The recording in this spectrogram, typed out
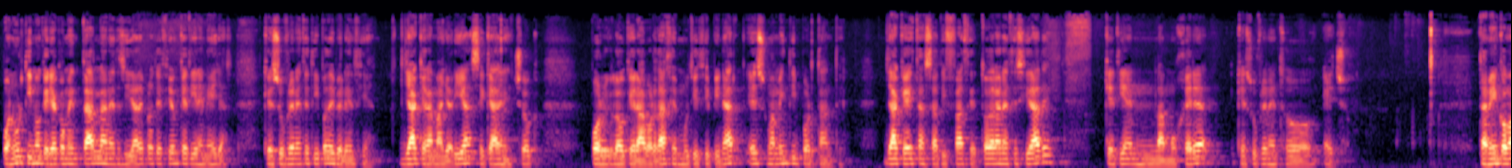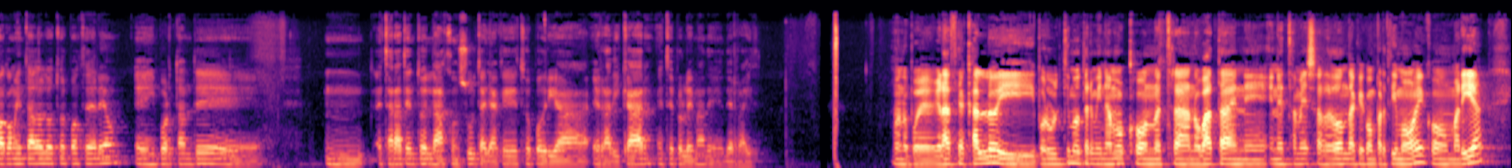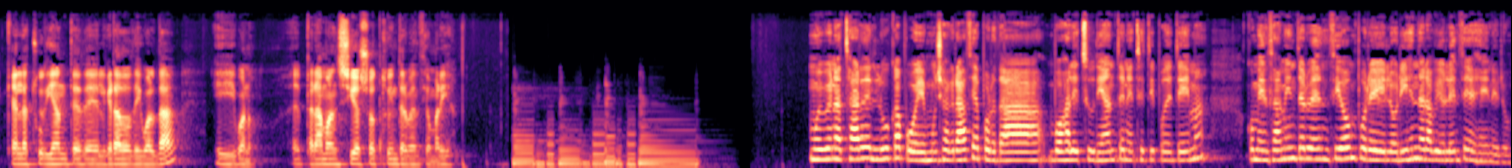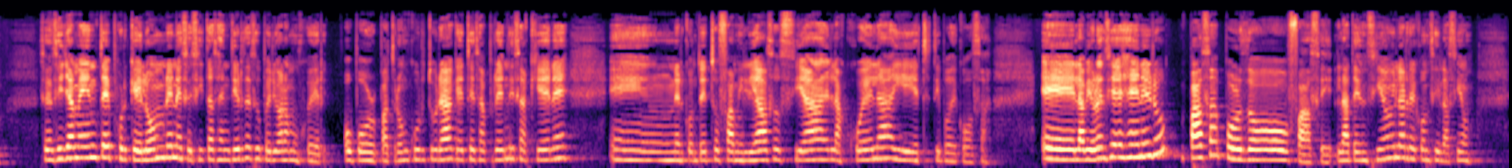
Por último, quería comentar la necesidad de protección que tienen ellas, que sufren este tipo de violencia, ya que la mayoría se quedan en shock, por lo que el abordaje multidisciplinar es sumamente importante, ya que ésta satisface todas las necesidades que tienen las mujeres que sufren estos hechos. También, como ha comentado el doctor Ponce de León, es importante mm, estar atento en las consultas, ya que esto podría erradicar este problema de, raíz. Bueno, pues gracias Carlos y por último terminamos con nuestra novata en, en, esta mesa redonda que compartimos hoy con María, que es la estudiante del grado de igualdad y bueno, esperamos ansiosos tu intervención María. Muy buenas tardes, Luca. Pues muchas gracias por dar voz al estudiante en este tipo de temas. Comenzar mi intervención por el origen de la violencia de género. Sencillamente es porque el hombre necesita sentirse superior a la mujer o por patrón cultural que éste se aprende y se adquiere en el contexto familiar, social, en la escuela y este tipo de cosas. Eh, la violencia de género pasa por dos fases, la atención y la reconciliación.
